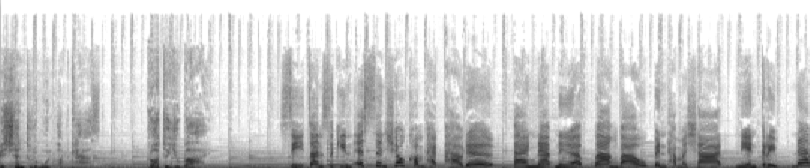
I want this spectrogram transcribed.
Mission to the Moon Podcast รอ t ธออยู่บ่าย สีจันสกินเอเซนเชียลคอมแพคพาวเดอร์แป้งแนบเนื้อบางเบา เป็นธรรมชาติ เนียนกริบ แนบ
